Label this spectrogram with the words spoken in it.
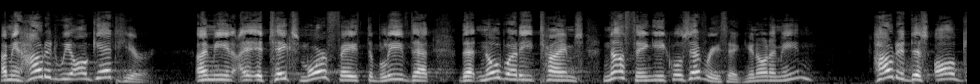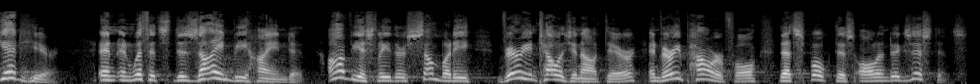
I mean, how did we all get here? I mean, it takes more faith to believe that, that nobody times nothing equals everything. You know what I mean? How did this all get here? And, and with its design behind it. Obviously, there's somebody very intelligent out there and very powerful that spoke this all into existence.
